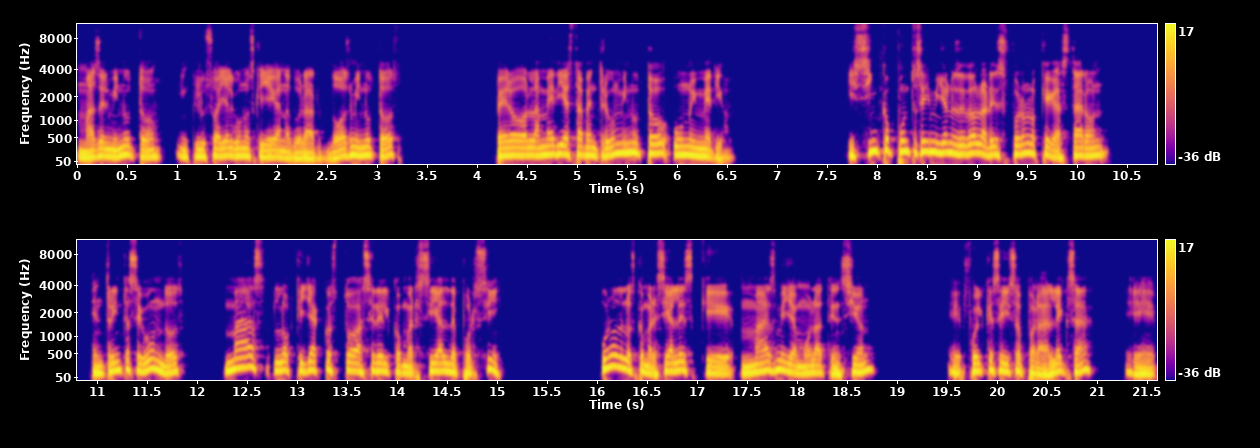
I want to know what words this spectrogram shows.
más del minuto, incluso hay algunos que llegan a durar dos minutos, pero la media estaba entre un minuto, uno y medio. Y 5.6 millones de dólares fueron lo que gastaron en 30 segundos más lo que ya costó hacer el comercial de por sí. Uno de los comerciales que más me llamó la atención eh, fue el que se hizo para Alexa, eh,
